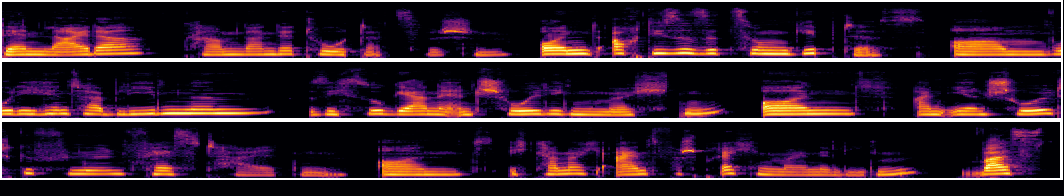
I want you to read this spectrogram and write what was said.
Denn leider kam dann der Tod dazwischen. Und auch diese Sitzungen gibt es, ähm, wo die Hinterbliebenen sich so gerne entschuldigen möchten und an ihren Schuldgefühlen festhalten. Und ich kann euch eins versprechen, meine Lieben, was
